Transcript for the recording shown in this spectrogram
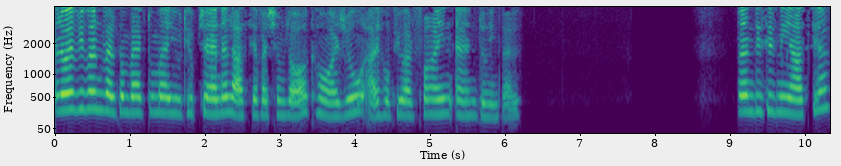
Hello everyone, welcome back to my YouTube channel Asiya Fashion Vlog. How are you? I hope you are fine and doing well. And this is me Asiya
